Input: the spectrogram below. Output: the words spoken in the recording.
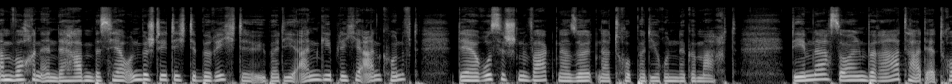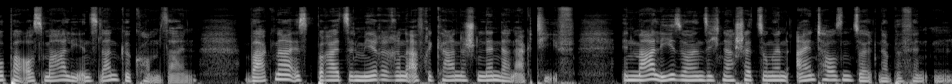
Am Wochenende haben bisher unbestätigte Berichte über die angebliche Ankunft der russischen Wagner-Söldnertruppe die Runde gemacht. Demnach sollen Berater der Truppe aus Mali ins Land gekommen sein. Wagner ist bereits in mehreren afrikanischen Ländern aktiv. In Mali sollen sich nach Schätzungen 1000 Söldner befinden.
